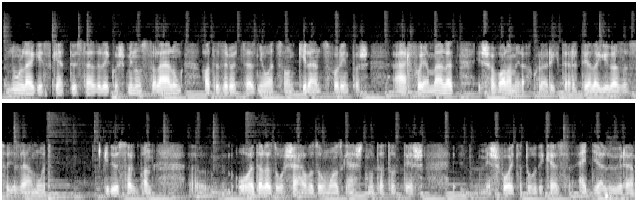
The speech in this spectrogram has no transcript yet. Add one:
0,2%-os mínusszal állunk, 6589 forintos árfolyam mellett, és ha valamire, akkor a Richterre tényleg igaz az, hogy az elmúlt időszakban oldalazó, sávozó mozgást mutatott, és, és folytatódik ez egyelőre.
